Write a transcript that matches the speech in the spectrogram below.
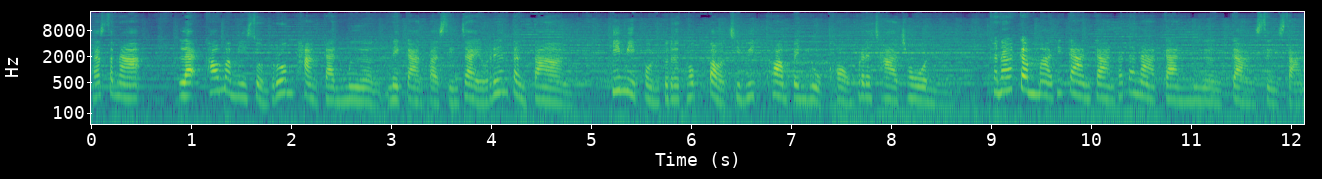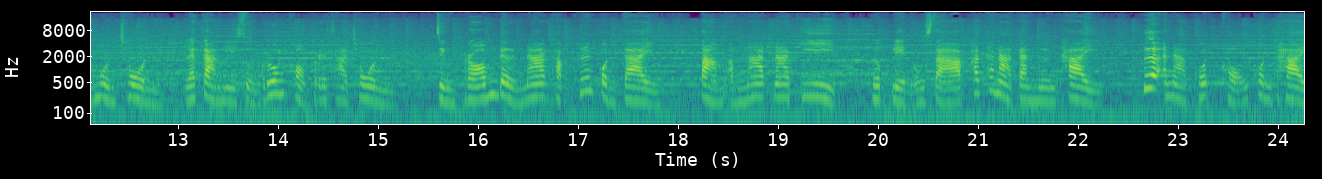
ทัศนะ และเข้ามามีส่วนร่วมทางการเมืองในการตัดสินใจเรื่องต่างๆ ที่มีผลกระทบต่อชีวิตความเป็นอยู่ของประชาชน คณะกรรมาการการพัฒนาการเมืองการสื่อสารมวลชน และการมีส่วนร่วมของประชาชน จึงพร้อมเดินหน้าขับเคลื่อนกลไก ตามอำนาจหน้าที่ เพื่อเปลี่ยนองศาพัฒนาการเมืองไทย เพื่ออนาคตของคนไทย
